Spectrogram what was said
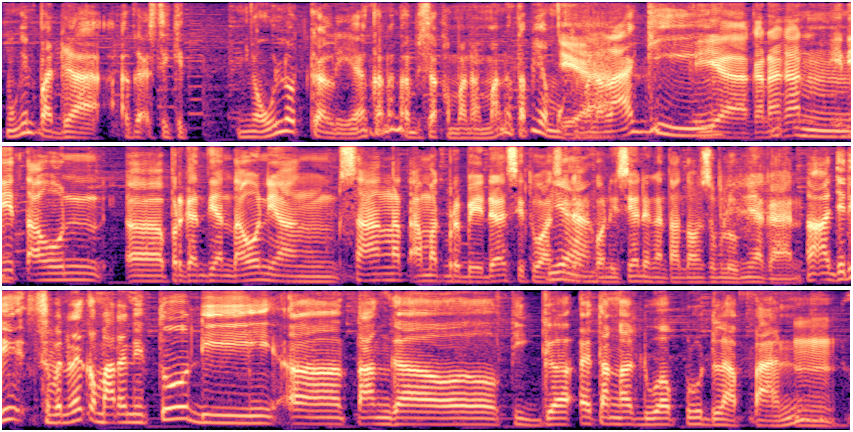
mungkin pada agak sedikit nyolot kali ya karena nggak bisa ke mana-mana tapi ya mau Iya. gimana lagi Iya, karena kan ini tahun eh, pergantian tahun yang sangat amat berbeda situasi Iya. dan kondisinya dengan tahun-tahun sebelumnya kan. Ah, jadi sebenarnya kemarin itu di eh, tanggal 3 eh tanggal 28 28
